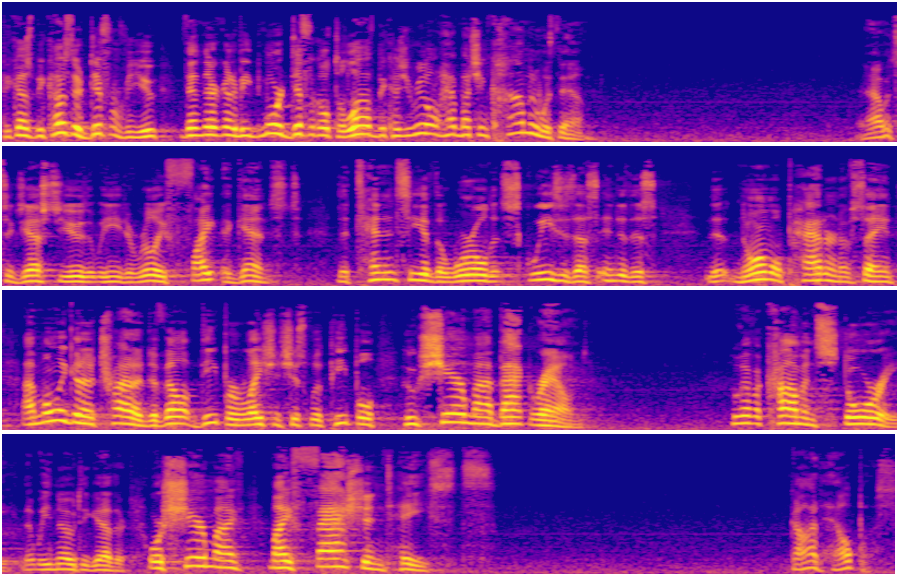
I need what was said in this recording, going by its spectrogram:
Because because they're different from you, then they're going to be more difficult to love because you really don't have much in common with them. And I would suggest to you that we need to really fight against the tendency of the world that squeezes us into this the normal pattern of saying, I'm only going to try to develop deeper relationships with people who share my background. who have a common story that we know together, or share my, my fashion tastes. God help us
